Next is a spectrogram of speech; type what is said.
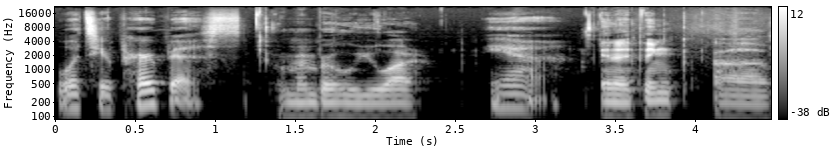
What's your purpose? Remember who you are. Yeah. And I think uh,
